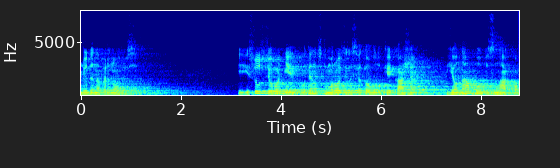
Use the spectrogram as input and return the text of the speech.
люди навернулись. І Ісус сьогодні в 11 розділі Святого Луки каже, Йона був знаком.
